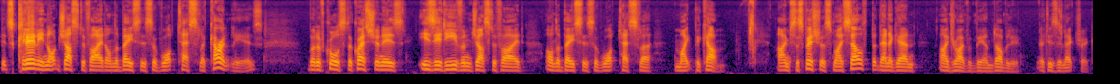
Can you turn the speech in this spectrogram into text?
it's clearly not justified on the basis of what Tesla currently is, but of course the question is, is it even justified on the basis of what Tesla might become? I'm suspicious myself, but then again, I drive a BMW. It is electric.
